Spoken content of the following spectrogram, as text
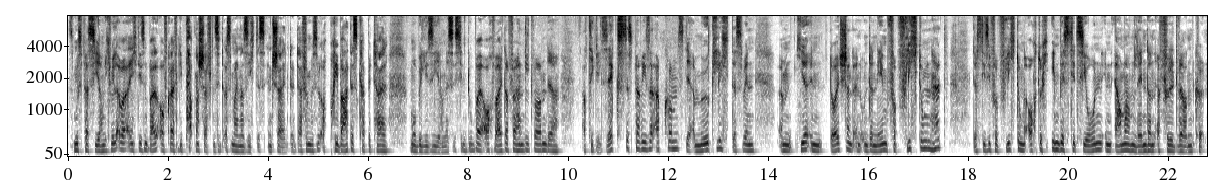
Es muss passieren. Ich will aber eigentlich diesen Ball aufgreifen. Die Partnerschaften sind aus meiner Sicht das Entscheidende. Und dafür müssen wir auch privates Kapital mobilisieren. Es ist in Dubai auch weiter verhandelt worden. Der Artikel 6 des Pariser Abkommens, der ermöglicht, dass wenn ähm, hier in Deutschland ein Unternehmen Verpflichtungen hat, dass diese Verpflichtungen auch durch Investitionen in ärmeren Ländern erfüllt werden können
